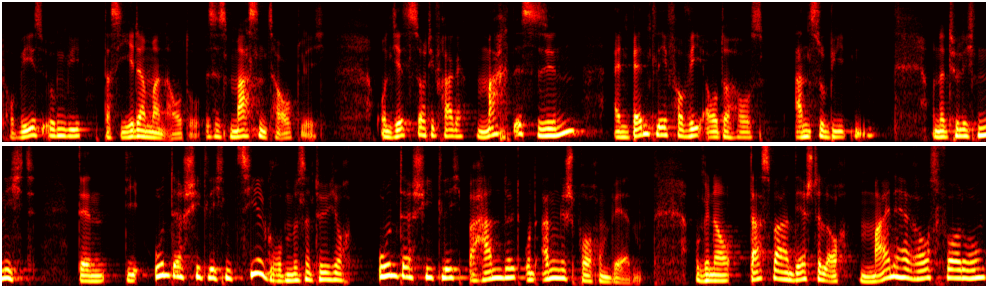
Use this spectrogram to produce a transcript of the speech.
VW ist irgendwie das Jedermann-Auto. Es ist massentauglich. Und jetzt ist auch die Frage, macht es Sinn, ein Bentley VW-Autohaus anzubieten. Und natürlich nicht, denn die unterschiedlichen Zielgruppen müssen natürlich auch unterschiedlich behandelt und angesprochen werden. Und genau das war an der Stelle auch meine Herausforderung,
